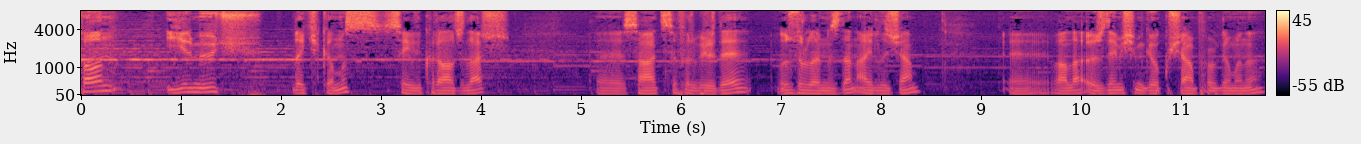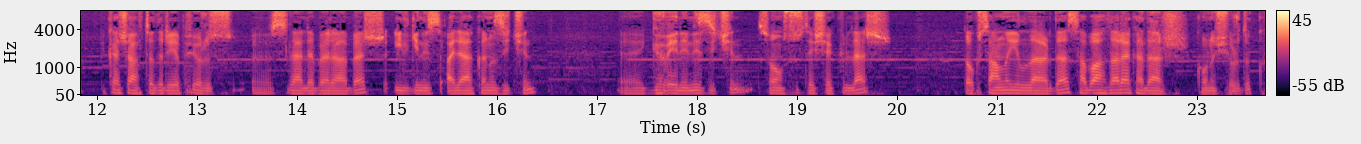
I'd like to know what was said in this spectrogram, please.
Son 23 dakikamız sevgili kralcılar. Ee, saat 01'de huzurlarınızdan ayrılacağım. Ee, Valla özlemişim Gökkuşağı programını. Birkaç haftadır yapıyoruz e, sizlerle beraber. İlginiz, alakanız için, e, güveniniz için sonsuz teşekkürler. 90'lı yıllarda sabahlara kadar konuşurduk,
